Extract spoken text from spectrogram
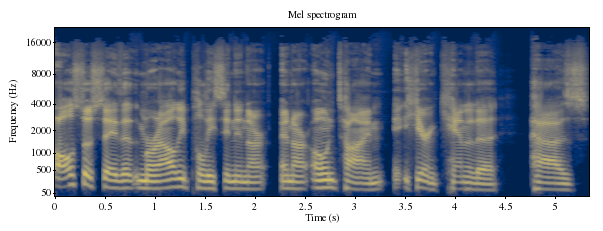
also say that morality policing in our in our own time here in canada has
